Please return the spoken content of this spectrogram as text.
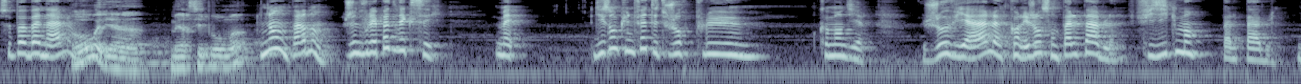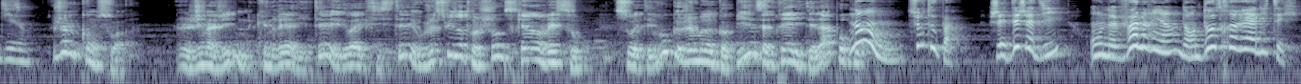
C'est pas banal. Oh, eh bien, merci pour moi. Non, pardon, je ne voulais pas te vexer. Mais. Disons qu'une fête est toujours plus. Comment dire? Joviale quand les gens sont palpables, physiquement palpables, disons. Je le conçois. J'imagine qu'une réalité doit exister où je suis autre chose qu'un vaisseau. Souhaitez-vous que je me copie de cette réalité-là pour... Non, surtout pas. J'ai déjà dit, on ne vole rien dans d'autres réalités.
